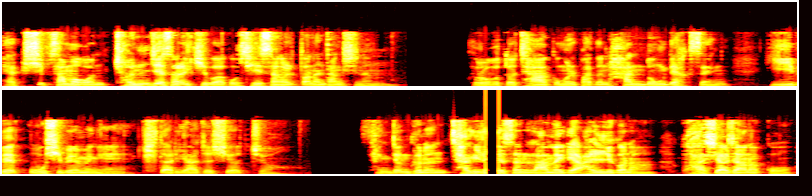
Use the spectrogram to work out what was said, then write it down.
113억 원 전 재산을 기부하고 세상을 떠난 장 씨는 그로부터 장학금을 받은 한동대 학생 250여 명의 키다리 아저씨였죠. 생전 그는 자기 재산을 남에게 알리거나 과시하지 않았고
